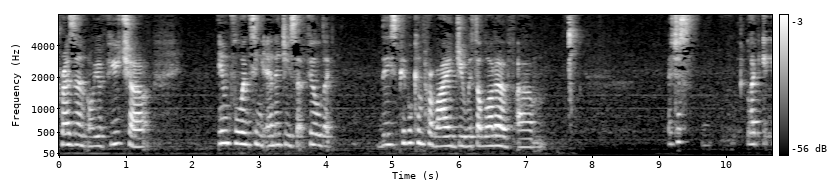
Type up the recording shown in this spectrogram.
present or your future influencing energies that feel like these people can provide you with a lot of um, it's just like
